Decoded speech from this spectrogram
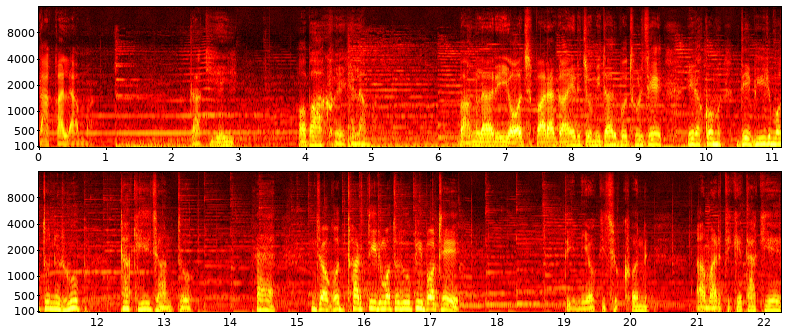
তাকালাম। তাকিয়েই অবাক হয়ে গেলাম। বাংলার এই অজপাড়া গায়ের জমিদার বধুর যে এরকম দেবীর মতন রূপ, তা কে জানতো? হ্যাঁ জগদ্ধাত্রীর মতো রূপই বটে। তিনিও কিছুক্ষণ আমার দিকে তাকিয়ে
